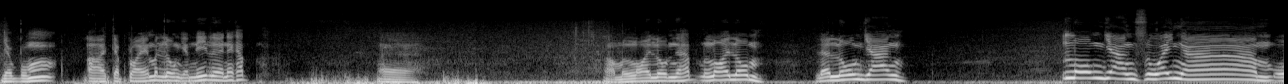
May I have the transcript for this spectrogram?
เดี๋ยวผมจะปล่อยให้มันลงอย่างนี้เลยนะครับ เอออ่ามันลอยลมนะครับ ลอยลม แล้วลงยาง ลงอย่างสวยงาม โอ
